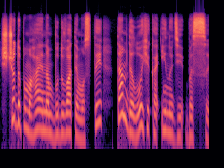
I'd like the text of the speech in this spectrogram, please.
що допомагає нам будувати мости там, де логіка іноді безсила.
